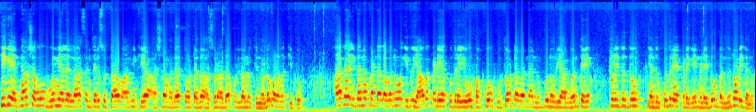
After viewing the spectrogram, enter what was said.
ಹೀಗೆ ಯಜ್ಞಾಂಶವು ಭೂಮಿಯಲ್ಲೆಲ್ಲ ಸಂಚರಿಸುತ್ತಾ ವಾಲ್ಮೀಕಿಯ ಆಶ್ರಮದ ತೋಟದ ಹಸುರಾದ ಹುಲ್ಲನ್ನು ತಿನ್ನಲು ಒಳಹೊಕ್ಕಿತು. ಆಗ ಇದನ್ನು ಕಂಡಲವನು ಇದು ಯಾವ ಕಡೆಯ ಕುದುರೆಯು ಹೊಕ್ಕು ಹುತೋಟವನ್ನು ನುಗ್ಗು ನುರಿಯಾಗುವಂತೆ ತುಳಿದುದು ಎಂದು ಕುದುರೆಯ ಕಡೆಗೆ ನಡೆದು ಬಂದು ನೋಡಿದನು.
